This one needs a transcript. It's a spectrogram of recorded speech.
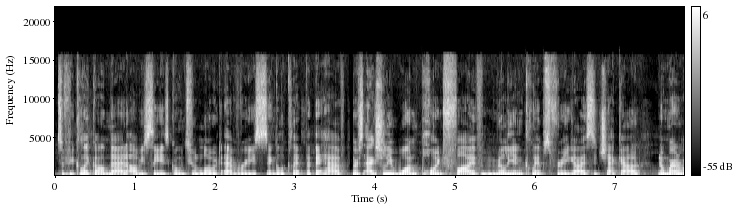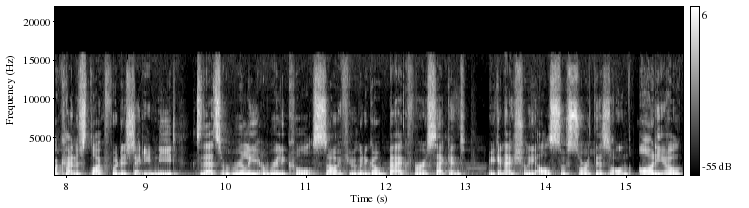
So if you click on that, obviously it's going to load every single clip that they have. There's actually 1.5 million clips for you guys to check out, no matter what kind of stock footage that you need. So that's really, really cool. So if you're going to go back for a second, we can actually also sort this on audio.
